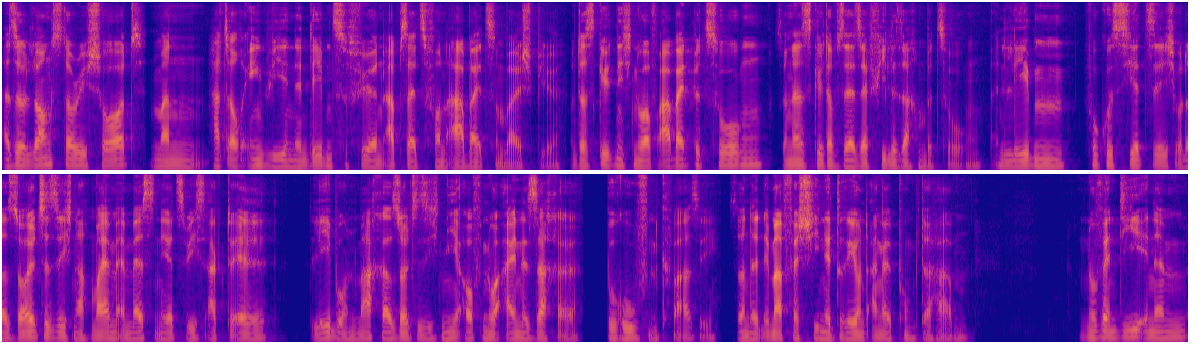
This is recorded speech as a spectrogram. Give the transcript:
Also long story short, man hat auch irgendwie in den Leben zu führen, abseits von Arbeit zum Beispiel. Und das gilt nicht nur auf Arbeit bezogen, sondern es gilt auf sehr, sehr viele Sachen bezogen. Ein Leben fokussiert sich oder sollte sich nach meinem Ermessen jetzt, wie ich es aktuell lebe und mache, sollte sich nie auf nur eine Sache berufen quasi, sondern immer verschiedene Dreh- und Angelpunkte haben. Nur wenn die in einem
